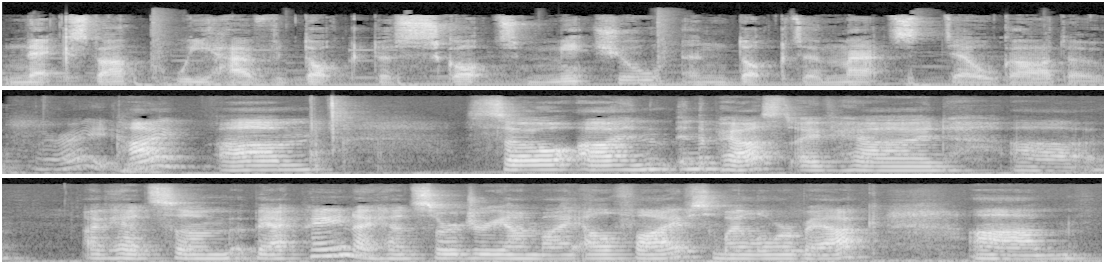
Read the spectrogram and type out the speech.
Next up, we have Dr. Scott Mitchell and Dr. Matt Delgado. All right. Hi. Um, so uh, in, in the past, I've had uh, I've had some back pain. I had surgery on my L5, so my lower back. Um,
